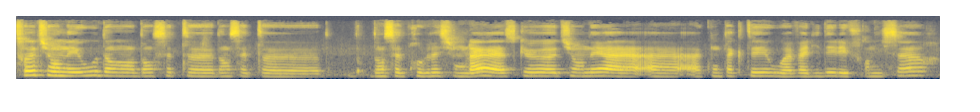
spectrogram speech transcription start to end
Toi, tu en es où dans, dans cette, euh, dans cette, euh, dans cette progression-là? Est-ce que tu en es à, à, contacter ou à valider les fournisseurs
